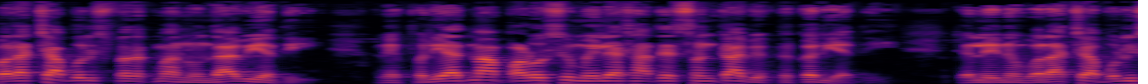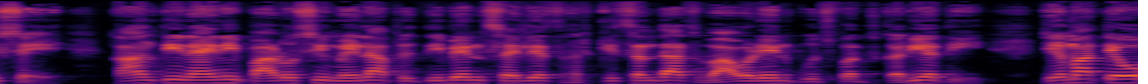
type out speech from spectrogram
વરાછા પોલીસ મથકમાં નોંધાવી હતી અને ફરિયાદમાં પાડોશી મહિલા સાથે શંકા વ્યક્ત કરી હતી. તે લઈને વરાછા પોલીસે કાંતિ નાયની પાડોશી મહિલા પ્રીતિબેન શૈલેષ હરકિશનદાસ વાવડેની પૂછપરછ કરી હતી, જેમાં તેઓ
